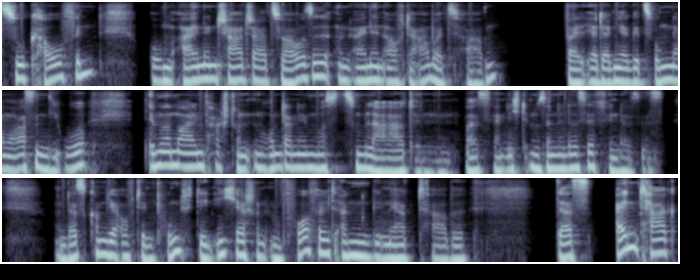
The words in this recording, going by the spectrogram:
zu kaufen, um einen Charger zu Hause und einen auf der Arbeit zu haben, weil er dann ja gezwungenermaßen die Uhr immer mal ein paar Stunden runternehmen muss zum Laden, was ja nicht im Sinne des Erfinders ist. Und das kommt ja auf den Punkt, den ich ja schon im Vorfeld angemerkt habe, dass ein Tag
